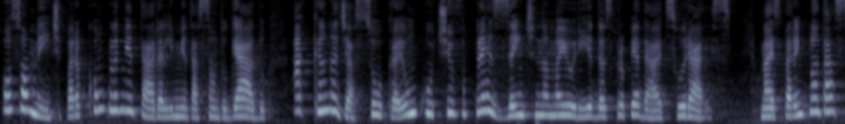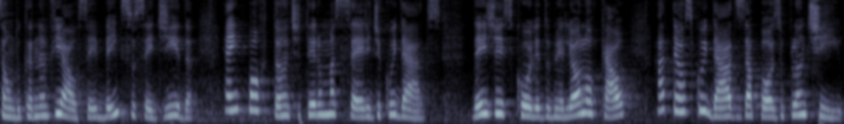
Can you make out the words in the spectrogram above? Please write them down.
ou somente para complementar a alimentação do gado, a cana-de-açúcar é um cultivo presente na maioria das propriedades rurais. Mas para a implantação do canavial ser bem sucedida, é importante ter uma série de cuidados, desde a escolha do melhor local até os cuidados após o plantio.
